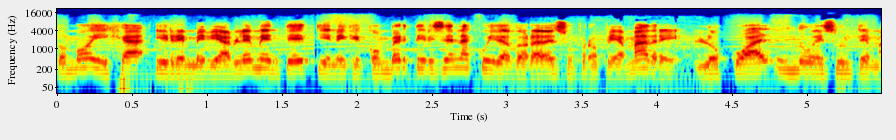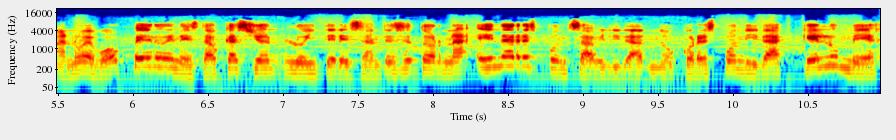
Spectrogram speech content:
como hija, irremediablemente tiene que convertirse en la cuidadora de su propia madre, lo cual no es un tema nuevo, pero en esta ocasión lo interesante se torna en la responsabilidad no correspondida que Lumière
